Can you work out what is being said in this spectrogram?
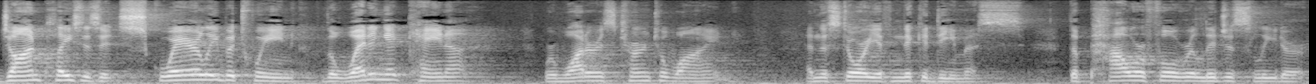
John places it squarely between the wedding at Cana, where water is turned to wine, and the story of Nicodemus, the powerful religious leader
